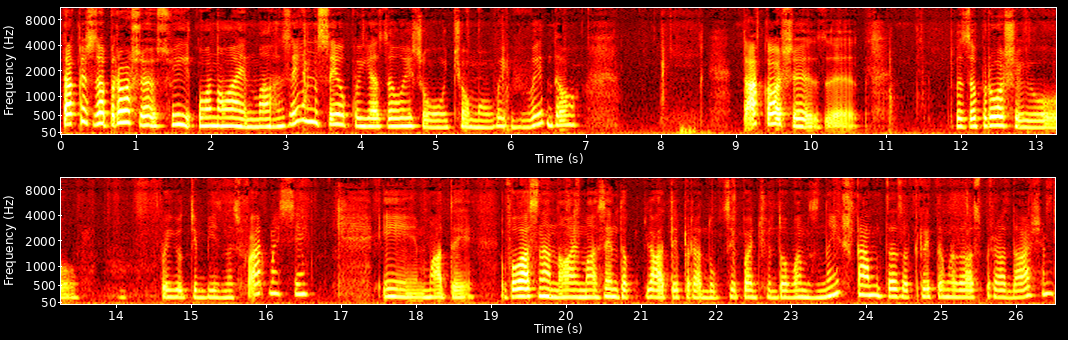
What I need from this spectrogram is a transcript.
Також запрошую свій онлайн-магазин. Ссылку я залишу у цьому відео. Також е, запрошую в Beauty Business Pharmacy і мати власне онлайн-магазин докупляти продукції по чудовим знижкам та закритим розпродажам.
